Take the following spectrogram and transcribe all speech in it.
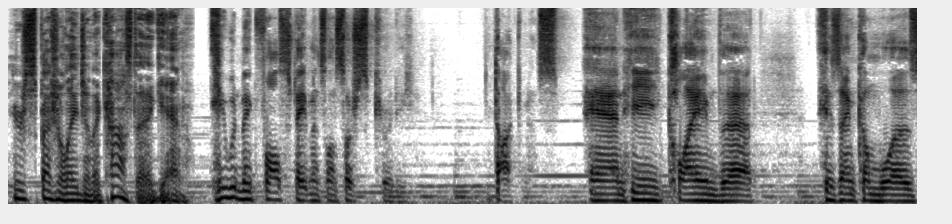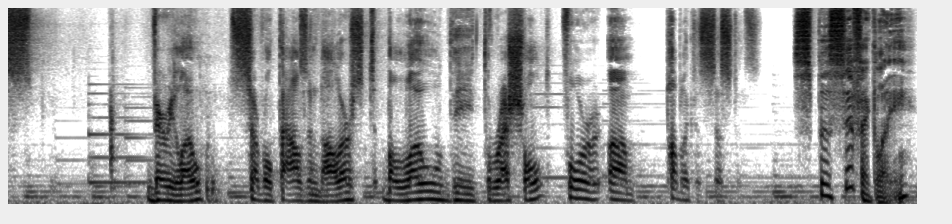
Here's Special Agent Acosta again. He would make false statements on Social Security documents, and he claimed that his income was very low, several thousand dollars below the threshold for um, public assistance. Specifically,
